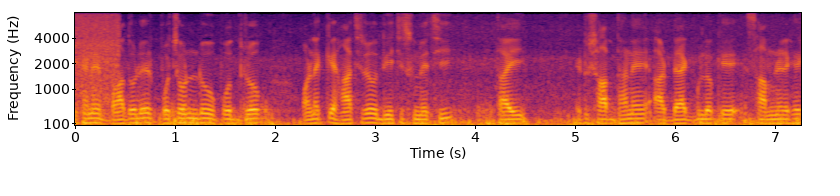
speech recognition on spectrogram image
এখানে বাঁদরের প্রচণ্ড উপদ্রব অনেককে হাঁচড়েও দিয়েছি শুনেছি তাই একটু সাবধানে আর ব্যাগগুলোকে সামনে রেখে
